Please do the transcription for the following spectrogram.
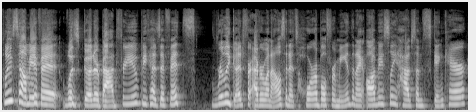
please tell me if it was good or bad for you because if it's really good for everyone else and it's horrible for me, then I obviously have some skincare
